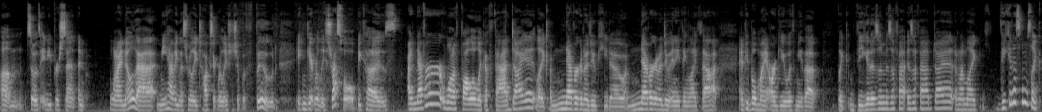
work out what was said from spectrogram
Um, so it's 80%. And when I know that, me having this really toxic relationship with food, it can get really stressful because I never want to follow like a fad diet. Like, I'm never going to do keto. I'm never going to do anything like that. And people might argue with me that like veganism is a fa- is a fab diet, and I'm like, veganism's like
